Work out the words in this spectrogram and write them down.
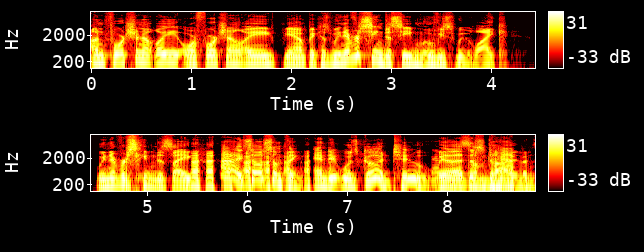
unfortunately or fortunately, you know, because we never seem to see movies we like. We never seem to say, "Ah, "I saw something and it was good too." Yeah, that doesn't happen.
